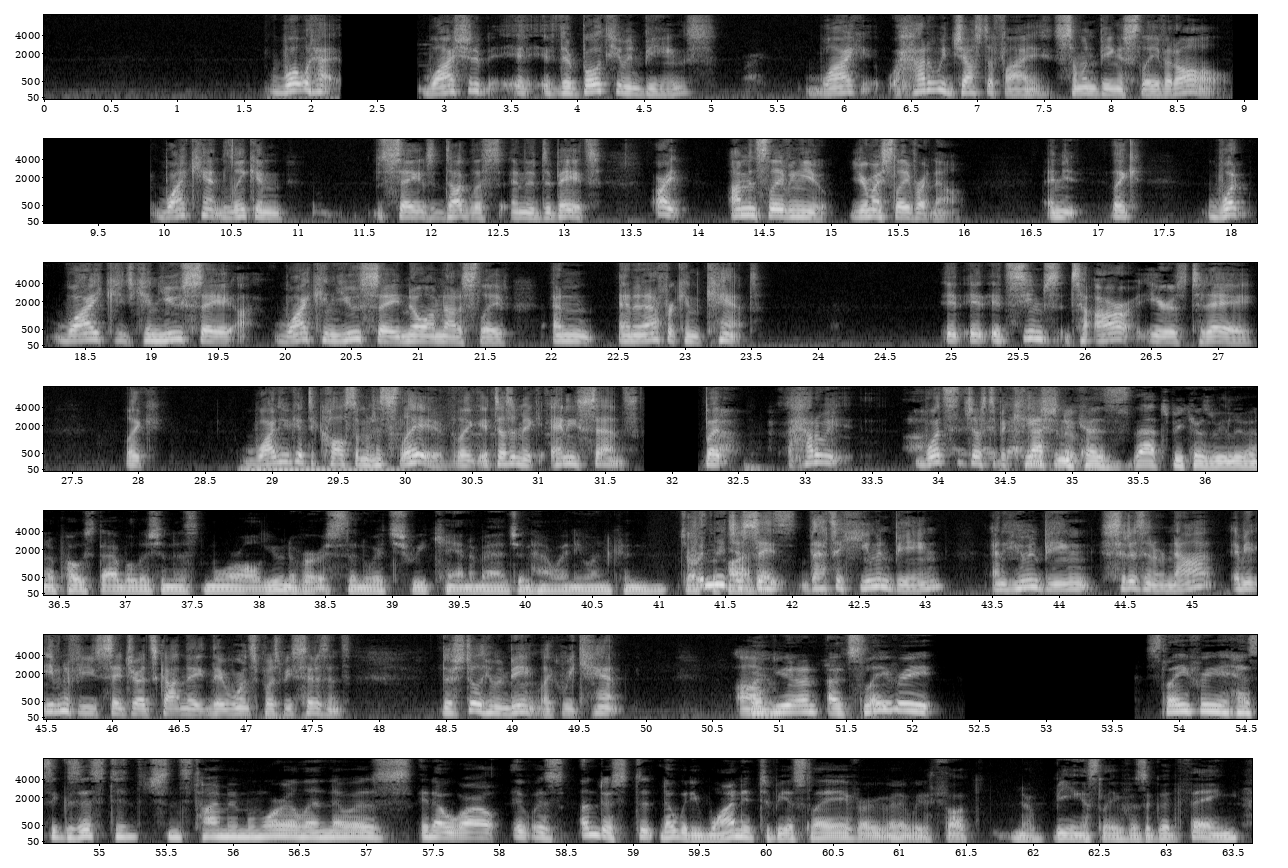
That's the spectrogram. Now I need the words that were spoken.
What would ha- why should it be, if they're both human beings, why, how do we justify someone being a slave at all? Why can't Lincoln say to Douglas in the debates, all right, I'm enslaving you. You're my slave right now. And you, like, what, why can you say, why can you say, no, I'm not a slave? And, and an African can't. It, it, it seems to our ears today, like, why do you get to call someone a slave? Like, it doesn't make any sense. But how do we, what's the That's justification of because that's because we live in a post-abolitionist moral universe in which we can't imagine how anyone can justify couldn't it just say that's a human being and a human being citizen or not i mean even if you say dred scott and they, they weren't supposed to be citizens they're still a human being like we can't um, but you know, uh, slavery, slavery has existed since time immemorial, and there was, you know, while it was understood, nobody wanted to be a slave. Everybody thought, you know, being a slave was a good thing.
